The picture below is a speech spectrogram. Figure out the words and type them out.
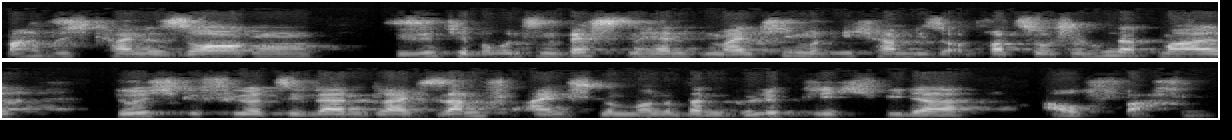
machen Sie sich keine Sorgen, Sie sind hier bei uns in besten Händen, mein Team und ich haben diese Operation schon hundertmal durchgeführt, Sie werden gleich sanft einschlummern und dann glücklich wieder aufwachen.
